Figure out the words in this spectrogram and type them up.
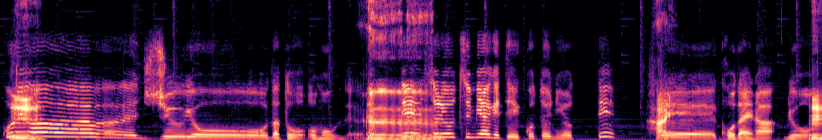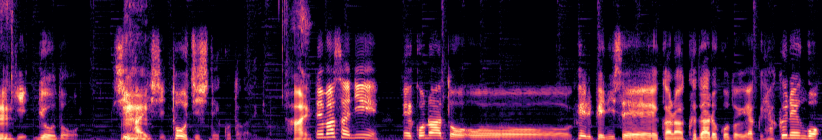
これは重要だと思うんだよね。うんで、それを積み上げていくことによって、はい。えー広大な領域、領土を支配し、統治していくことができる。はい。で、まさに、えーこの後、フェリペ2世から下ること約100年後。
